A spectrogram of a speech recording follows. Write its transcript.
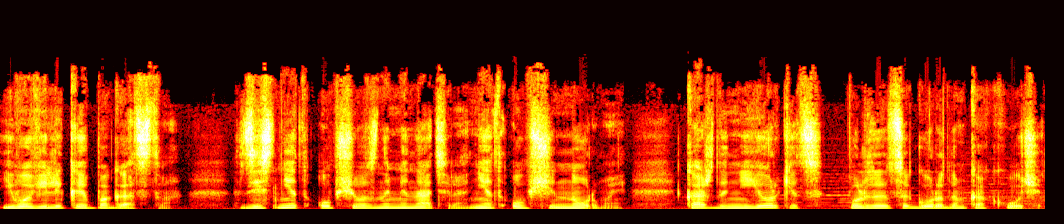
его великое богатство. Здесь нет общего знаменателя, нет общей нормы. Каждый нью-йоркец пользуется городом как хочет.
